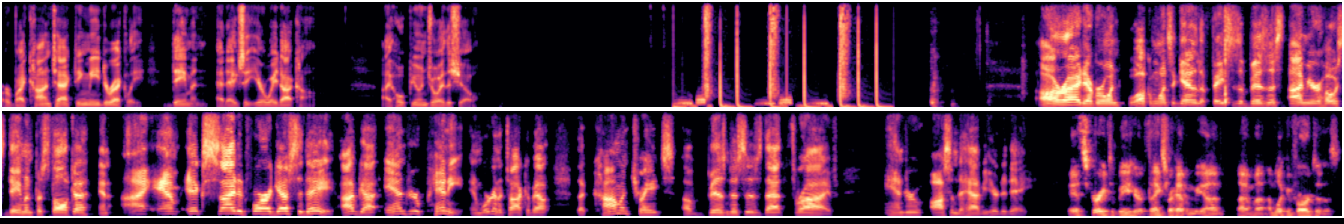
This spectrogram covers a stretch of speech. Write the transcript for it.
or by contacting me directly, Damon at exityourway.com. I hope you enjoy the show. All right, everyone. Welcome once again to the Faces of Business. I'm your host, Damon Pistulka, and I am excited for our guest today. I've got Andrew Penny, and we're going to talk about the common traits of businesses that thrive. Andrew, awesome to have you here today. It's great to be here. Thanks for having me on. I'm uh, I'm looking forward to this.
